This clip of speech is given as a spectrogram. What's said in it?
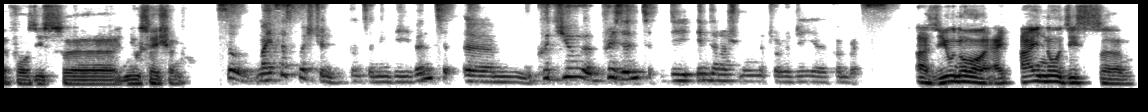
uh, for this uh, new session. So my first question concerning the event, um, could you uh, present the International Metrology Congress? As you know, I, I know this, um,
